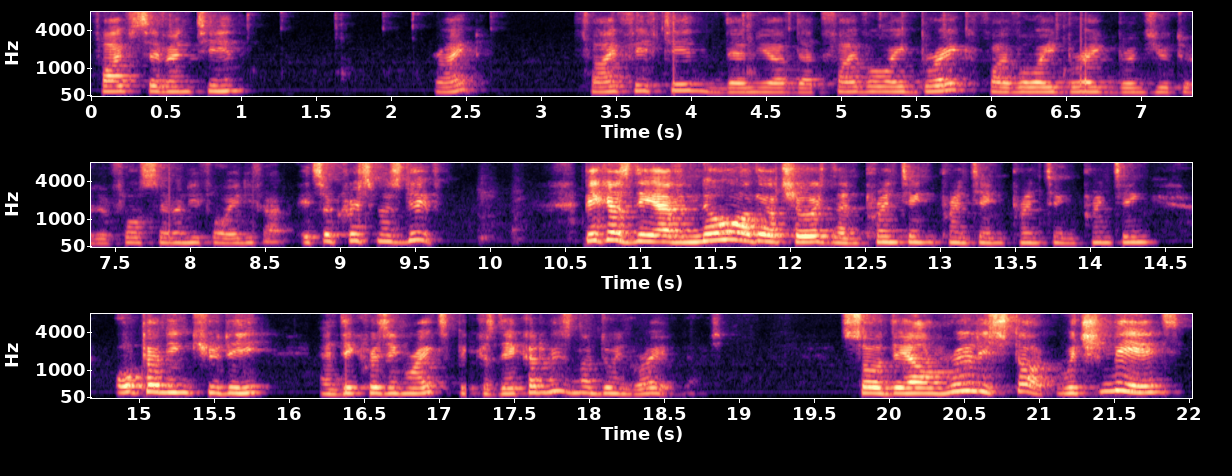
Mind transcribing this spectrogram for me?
517, right? 515, then you have that 508 break. 508 break brings you to the 470, 485. It's a Christmas gift because they have no other choice than printing, printing, printing, printing, opening QD and decreasing rates because the economy is not doing great. So they are really stuck, which means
